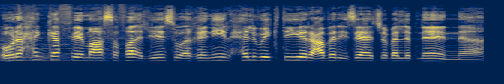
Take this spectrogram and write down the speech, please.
ورح نكفي مع صفاء الياس واغانيه الحلوة كتير عبر إذاعة جبل لبنان.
